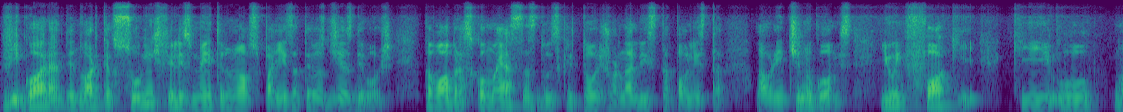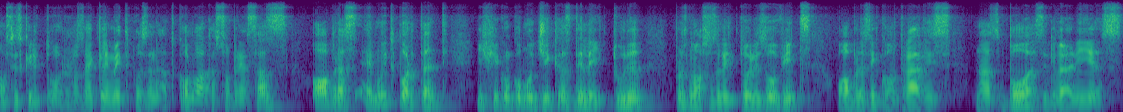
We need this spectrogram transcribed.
vigora de norte a sul, infelizmente, no nosso país até os dias de hoje. Então, obras como essas do escritor e jornalista paulista Laurentino Gomes e o enfoque que o nosso escritor José Clemente Pozenato coloca sobre essas obras é muito importante e ficam como dicas de leitura para os nossos leitores ouvintes, obras encontráveis nas boas livrarias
